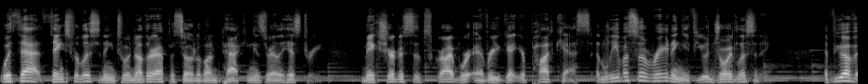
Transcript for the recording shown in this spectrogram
With that, thanks for listening to another episode of Unpacking Israeli History. Make sure to subscribe wherever you get your podcasts and leave us a rating if you enjoyed listening. If you have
